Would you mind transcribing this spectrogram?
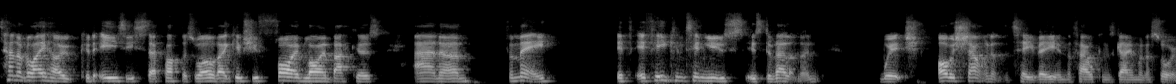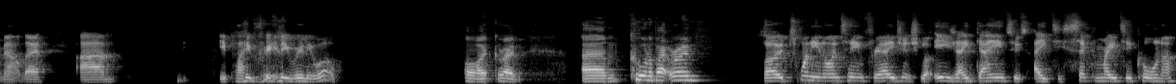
Tanner Vallejo could easily step up as well. That gives you five linebackers. And um, for me, if, if he continues his development, which I was shouting at the TV in the Falcons game when I saw him out there, um, he played really, really well. All right, great. Um, cornerback room. So 2019 free agents, you've got EJ Gaines, who's 82nd rated corner,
